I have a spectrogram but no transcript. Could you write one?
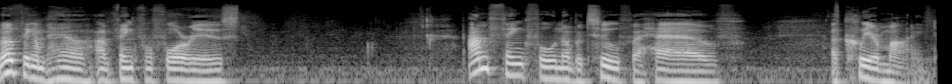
Another thing I'm I'm thankful for is I'm thankful number two for have a clear mind.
